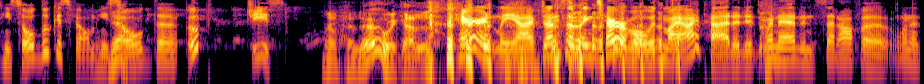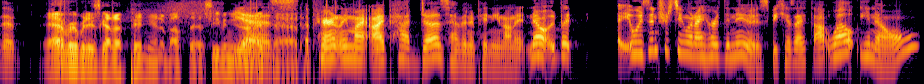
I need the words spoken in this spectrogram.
He sold Lucasfilm. He Yeah. sold the. Oop. Jeez. well, hello, we got. Apparently, I've done something terrible with my iPad, and it went ahead and set off a one of the. Everybody's got an opinion about this, even your yes. iPad. Apparently, my iPad does have an opinion on it. No, but it was interesting when I heard the news because I thought, well, you know,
